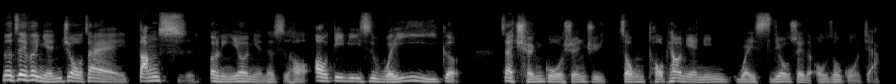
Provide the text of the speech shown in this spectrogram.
那这份研究在当时二零一二年的时候，奥地利是唯一一个在全国选举中投票年龄为十六岁的欧洲国家。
